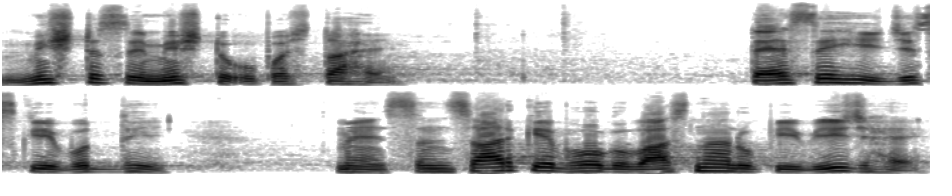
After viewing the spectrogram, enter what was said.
मिष्ट से मिष्ट उपजता है। तैसे ही जिसकी बुद्धि में संसार के भोग वासना रूपी बीज है,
